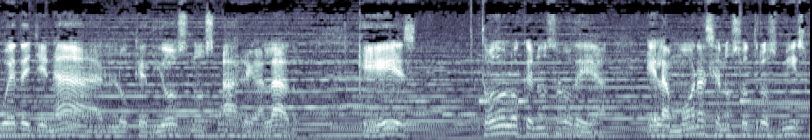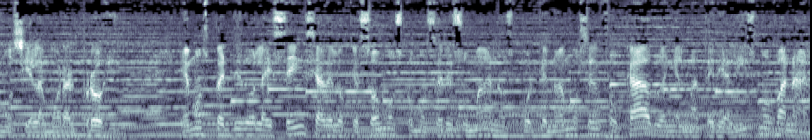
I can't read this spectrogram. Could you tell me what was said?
puede llenar lo que Dios nos ha regalado, que es todo lo que nos rodea, el amor hacia nosotros mismos y el amor al prójimo. Hemos perdido la esencia de lo que somos como seres humanos porque no hemos enfocado en el materialismo banal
